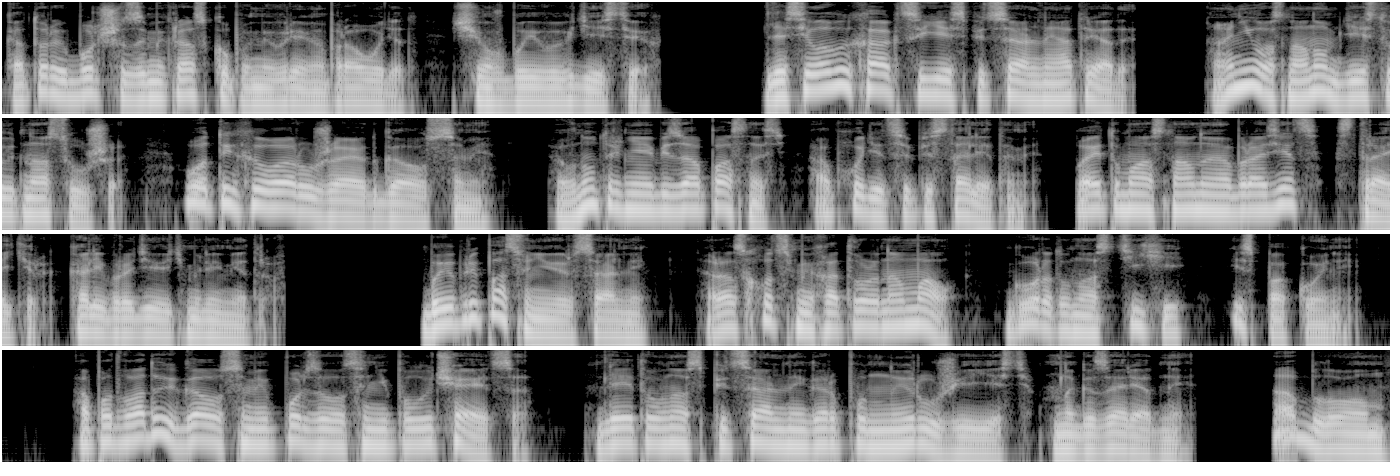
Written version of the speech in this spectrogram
которые больше за микроскопами время проводят, чем в боевых действиях. Для силовых акций есть специальные отряды. Они в основном действуют на суше. Вот их и вооружают гауссами. Внутренняя безопасность обходится пистолетами. Поэтому основной образец — страйкер калибра 9 мм. Боеприпас универсальный. Расход смехотворно мал. Город у нас тихий и спокойный. А под водой гауссами пользоваться не получается, для этого у нас специальные гарпунные ружья есть, многозарядные. Облом.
